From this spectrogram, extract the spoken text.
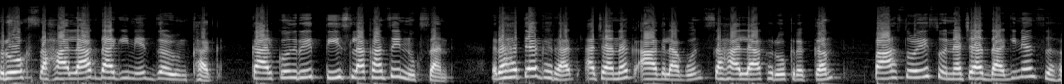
रोख सहा लाख दागिने जळून खाक. कालकुंद्रीत तीस लाखांचे नुकसान. राहत्या घरात अचानक आग लागून सहा लाख रोख रक्कम पाच तोळे सोन्याच्या दागिन्यांसह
